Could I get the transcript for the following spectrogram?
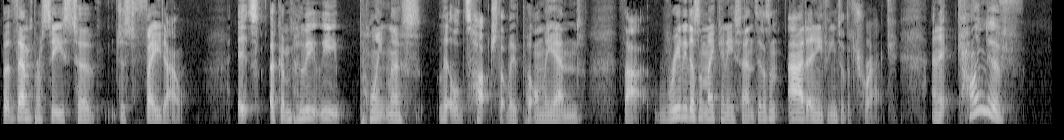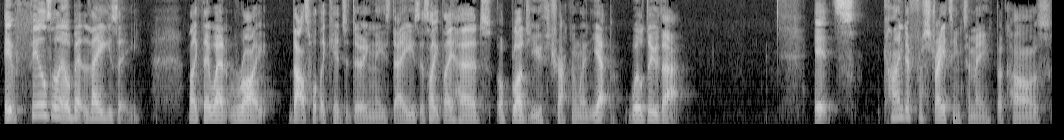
but then proceeds to just fade out. It's a completely pointless little touch that they've put on the end that really doesn't make any sense. It doesn't add anything to the track. And it kind of it feels a little bit lazy. Like they went, right, that's what the kids are doing these days. It's like they heard a Blood Youth track and went, yep, we'll do that. It's kind of frustrating to me because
